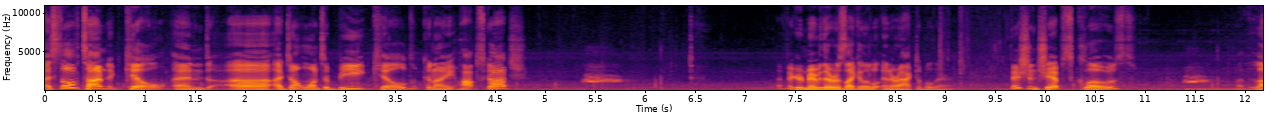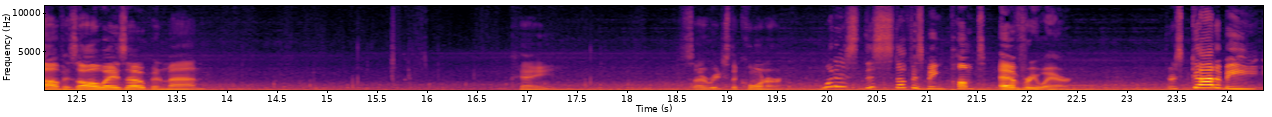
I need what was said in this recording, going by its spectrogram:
I still have time to kill, and uh, I don't want to be killed. Can I hopscotch? I figured maybe there was like a little interactable there. Fish and chips closed. But love is always open, man. Okay. So I reach the corner. What is this stuff is being pumped everywhere? There's got to be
